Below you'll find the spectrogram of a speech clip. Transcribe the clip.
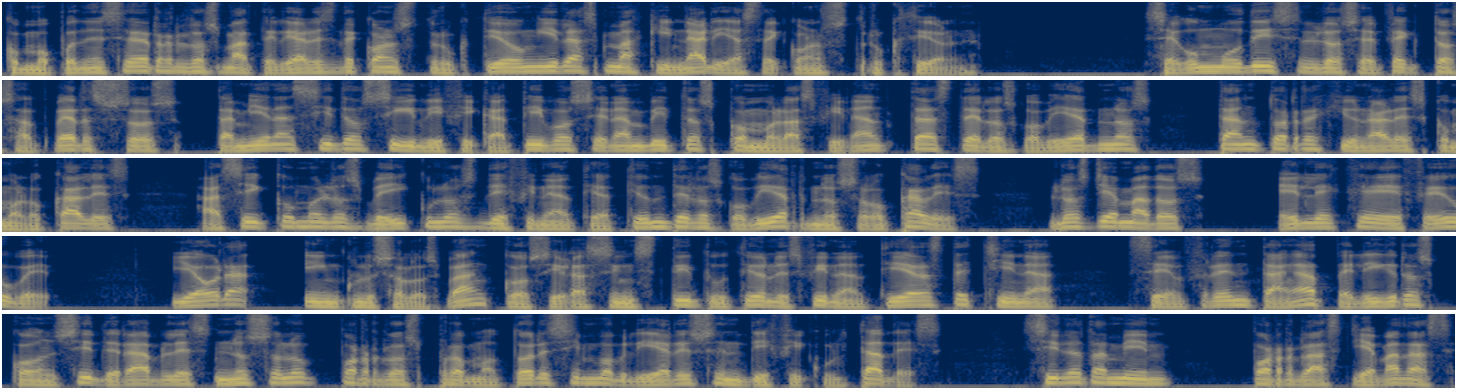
como pueden ser los materiales de construcción y las maquinarias de construcción. Según Moody's, los efectos adversos también han sido significativos en ámbitos como las finanzas de los gobiernos, tanto regionales como locales, así como en los vehículos de financiación de los gobiernos locales, los llamados LGFV, y ahora incluso los bancos y las instituciones financieras de China se enfrentan a peligros considerables no solo por los promotores inmobiliarios en dificultades, sino también por las llamadas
